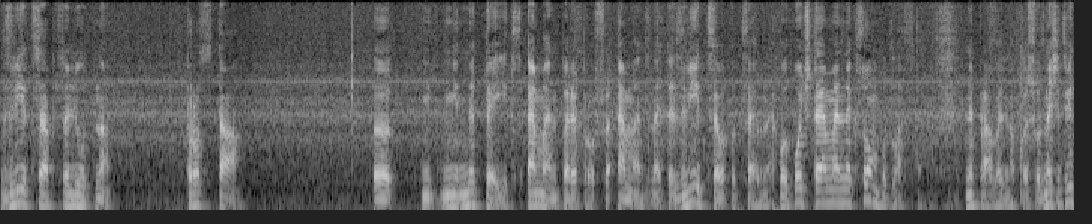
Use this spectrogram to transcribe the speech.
Звідси абсолютно проста е, не TX, МН, перепрошую, МН знайти. Звідси оце в них. Хочете МН іксом, будь ласка. Неправильно пишу. Значить, від,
